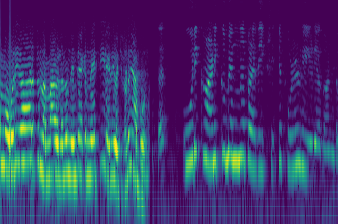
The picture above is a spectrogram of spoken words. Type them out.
അമ്മ ഒരു കാലത്തും നന്നാവില്ലെന്ന് നിന്റെയൊക്കെ നെറ്റിയിൽ എഴുതി വെച്ചിട്ടുണ്ട് ഞാൻ പോകുന്നു. ഊരി കാണിക്കുമെന്ന് പ്രതീക്ഷിച്ച് ഫുൾ വീഡിയോ കണ്ടു.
